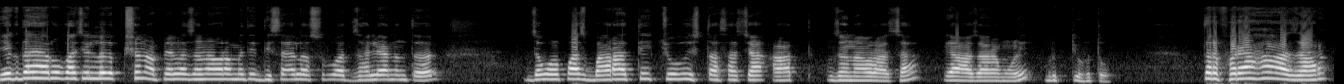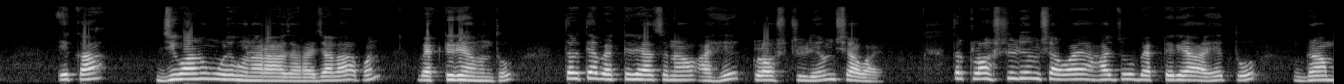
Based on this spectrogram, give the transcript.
एकदा या रोगाचे लक्षण आपल्याला जनावरांमध्ये दिसायला सुरुवात झाल्यानंतर जवळपास बारा ते चोवीस तासाच्या आत जनावराचा या आजारामुळे मृत्यू होतो. तर फऱ्या हा आजार एका जीवाणूमुळे होणारा आजार आहे ज्याला आपण बॅक्टेरिया म्हणतो. तर त्या बॅक्टेरियाचं नाव आहे क्लॉस्ट्रिडियम शावाय तर क्लॉस्ट्रिडियम शावाय हा जो बॅक्टेरिया आहे तो ग्राम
